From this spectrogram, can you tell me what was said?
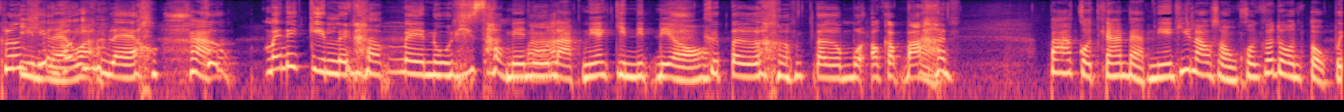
เครื่องเคียงอิ่มแล้วก็อะอิ่มแล้วค่ะคือไม่ได้กินเลยนะเมนูที่สั่งเมนูหลักเนี่ยกินนิดเดียว คือเติมเติมหมดเอากลับบ้านปรากฏการณ์แบบนี้ที่เราสองคนก็โดนตกไป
